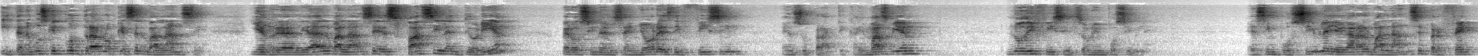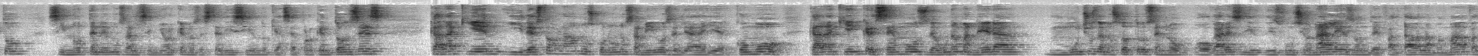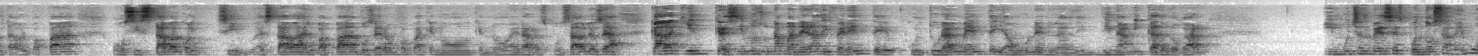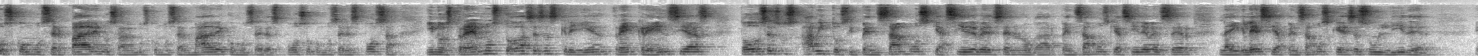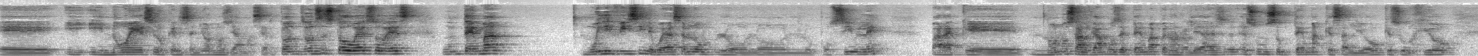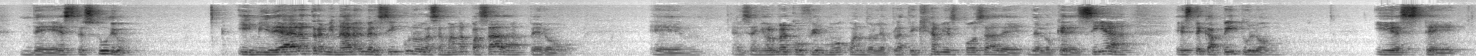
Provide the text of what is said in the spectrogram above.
Y tenemos que encontrar lo que es el balance. Y en realidad el balance es fácil en teoría, pero sin el Señor es difícil en su práctica. Y más bien no difícil, sino imposible. Es imposible llegar al balance perfecto si no tenemos al Señor que nos esté diciendo qué hacer, porque entonces cada quien, y de esto hablábamos con unos amigos el día de ayer, cómo cada quien crecemos de una manera, muchos de nosotros en hogares disfuncionales donde faltaba la mamá, faltaba el papá, o si estaba, si estaba el papá, pues era un papá que no, que no era responsable. O sea, cada quien crecimos de una manera diferente culturalmente y aún en la dinámica del hogar. Y muchas veces pues no sabemos cómo ser padre, no sabemos cómo ser madre, cómo ser esposo, cómo ser esposa. Y nos traemos todas esas creencias, todos esos hábitos y pensamos que así debe ser el hogar, pensamos que así debe ser la iglesia, pensamos que ese es un líder eh, y, no es lo que el Señor nos llama a hacer. Entonces todo eso es un tema muy difícil y voy a hacer lo, posible para que no nos salgamos de tema, pero en realidad es, un subtema que salió, que surgió de este estudio. Y mi idea era terminar el versículo la semana pasada, pero eh, el Señor me confirmó cuando le platiqué a mi esposa de lo que decía este capítulo Y este,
